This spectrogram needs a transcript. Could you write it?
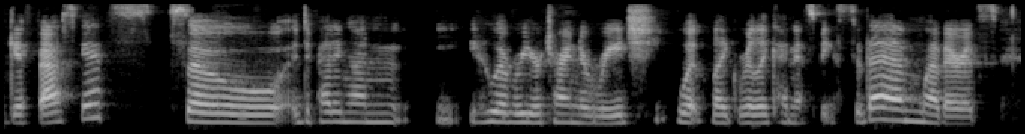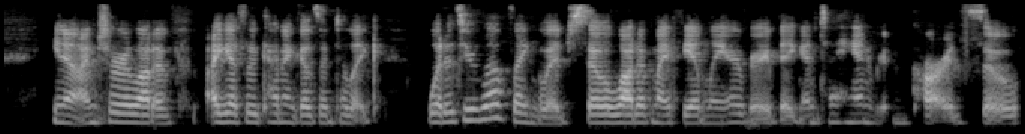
gift baskets. So depending on whoever you're trying to reach what like really kind of speaks to them whether it's you know i'm sure a lot of i guess it kind of goes into like what is your love language? So a lot of my family are very big into handwritten cards. So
